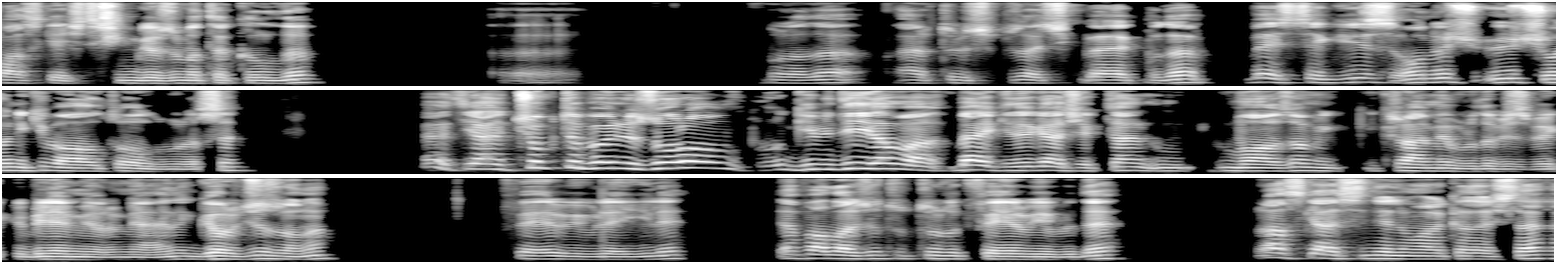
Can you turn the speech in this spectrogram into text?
Pas geçti. Şimdi gözüme takıldı. Ee, burada her türlü sürpriz açık bir ayak bu da. 5, 8, 13, 3, 12 ve 6 oldu burası. Evet yani çok da böyle zor gibi değil ama belki de gerçekten muazzam ik- ikramiye burada bizi bekliyor. Bilemiyorum yani. Göreceğiz onu. Fairview ile ilgili. Defalarca tutturduk Fairview'de. Rast gelsin diyelim arkadaşlar.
